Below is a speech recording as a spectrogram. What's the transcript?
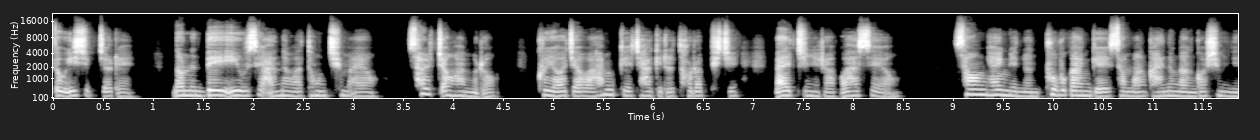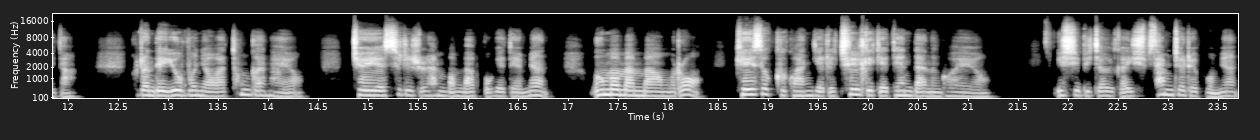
또 20절에 너는 내 이웃의 아내와 동침하여 설정함으로 그 여자와 함께 자기를 더럽히지 말지니라고 하세요. 성행위는 부부관계에서만 가능한 것입니다. 그런데 유부녀와 통관하여 죄의 스리를 한번 맛보게 되면 음험한 마음으로 계속 그 관계를 즐기게 된다는 거예요. 22절과 23절에 보면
